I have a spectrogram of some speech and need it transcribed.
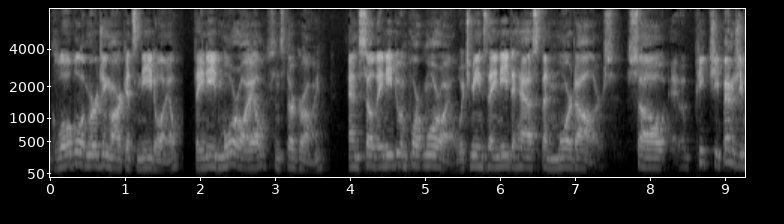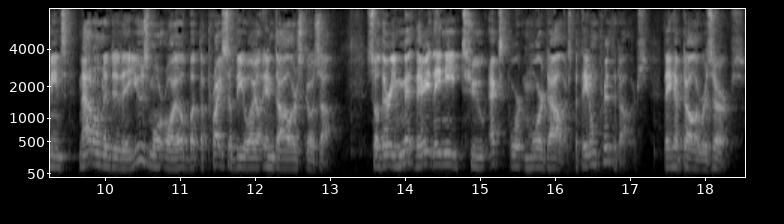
global emerging markets need oil. They need more oil since they're growing. And so they need to import more oil, which means they need to have spend more dollars. So peak cheap energy means not only do they use more oil, but the price of the oil in dollars goes up. So they they they need to export more dollars, but they don't print the dollars. They have dollar reserves.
